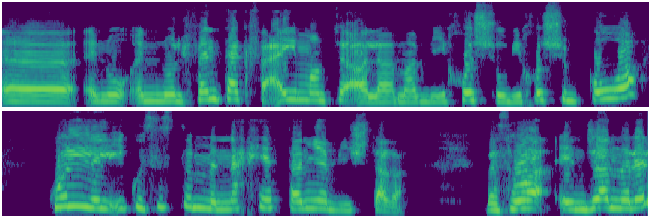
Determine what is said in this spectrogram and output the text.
آه إنه إنه ال fintech في أي منطقة لما بيخش وبيخش بقوة كل ال ecosystem من الناحية الثانية بيشتغل. بس هو in general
